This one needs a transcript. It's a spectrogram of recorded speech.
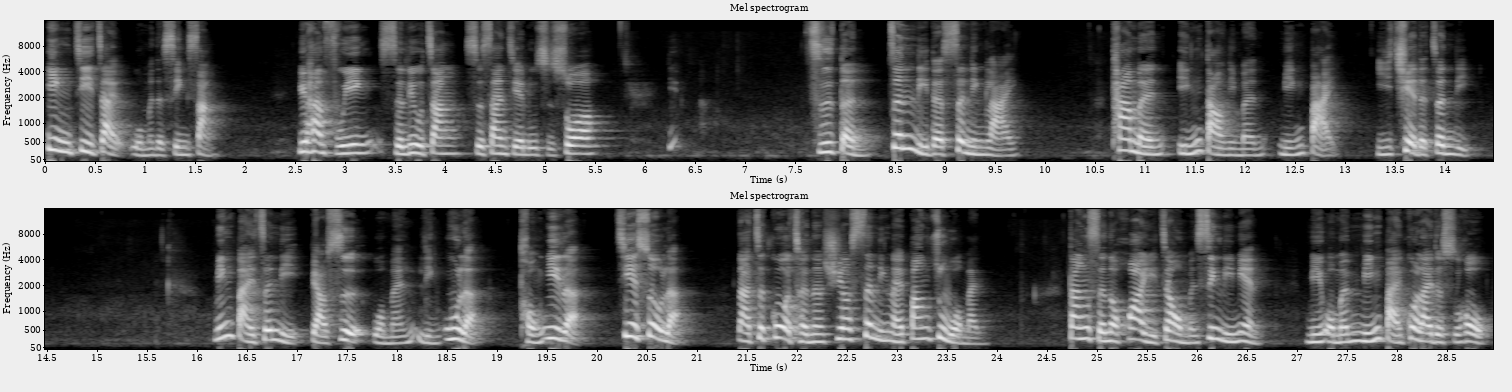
印记在我们的心上。约翰福音十六章十三节如此说：“只等真理的圣灵来，他们引导你们明白一切的真理。”明白真理，表示我们领悟了、同意了、接受了。那这过程呢，需要圣灵来帮助我们。当神的话语在我们心里面明，我们明白过来的时候，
